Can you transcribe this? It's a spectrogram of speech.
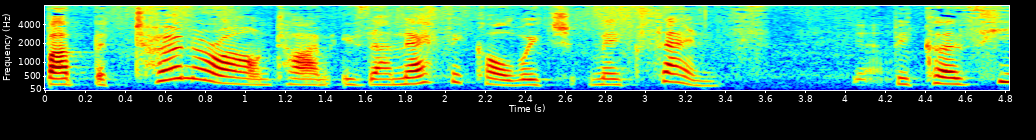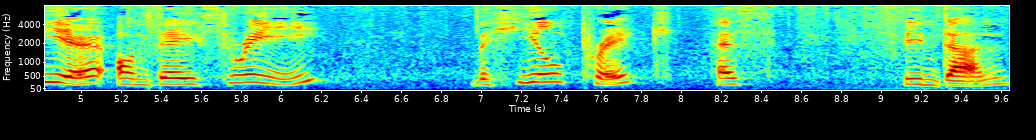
But the turnaround time is unethical, which makes sense. Yeah. Because here on day three, the heel prick has been done,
